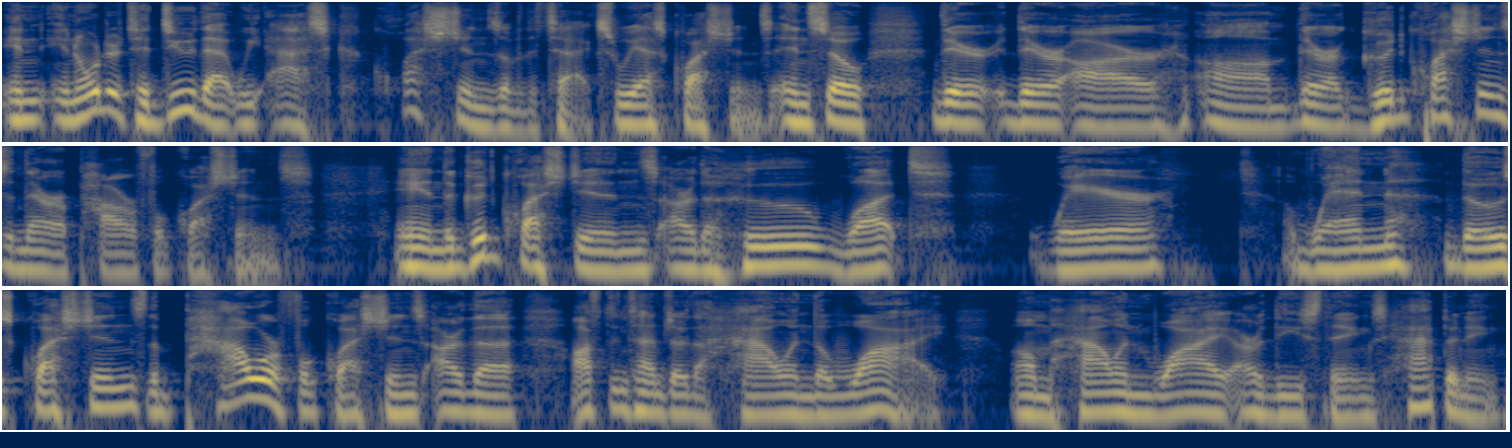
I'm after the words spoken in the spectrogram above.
In, in order to do that, we ask questions of the text. We ask questions, and so there there are um, there are good questions and there are powerful questions. And the good questions are the who, what, where, when. Those questions. The powerful questions are the oftentimes are the how and the why um, how and why are these things happening?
